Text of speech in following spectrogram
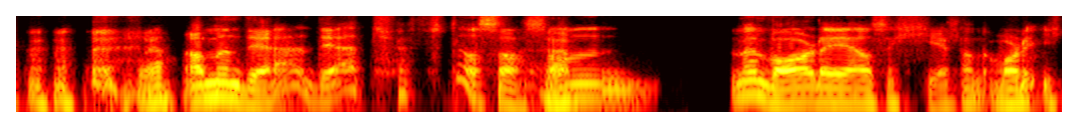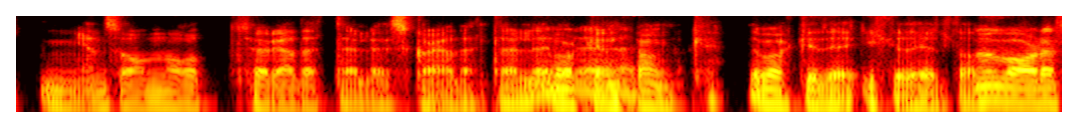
ja. Ja. men det, det er tøft, altså. Sånn, Men var det altså helt annet, var det ingen sånn 'nå tør jeg dette', eller 'skal jeg dette', eller? Det var ikke en tanke. Det var ikke det, ikke det hele tatt. Men var det,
